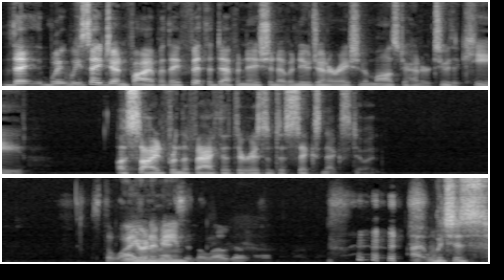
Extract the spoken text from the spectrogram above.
they we, we say Gen 5, but they fit the definition of a new generation of Monster Hunter to the key aside from the fact that there isn't a 6 next to it. It's the You know what I mean? in the logo, man. Uh, which is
